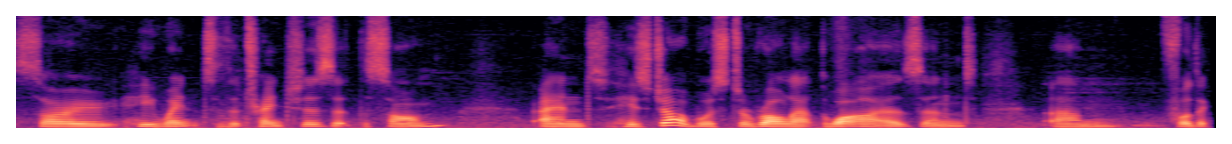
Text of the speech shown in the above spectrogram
So he went to the trenches at the Somme and his job was to roll out the wires and um, for the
